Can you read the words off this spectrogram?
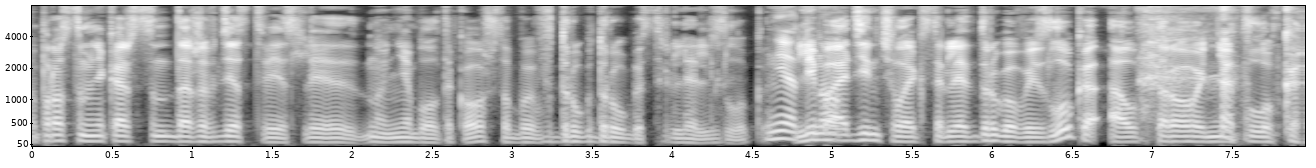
Ну, просто, мне кажется, даже в детстве, если, ну, не было такого, чтобы в друг друга стреляли из лука. Нет, Либо но- один человек стреляет в другого из лука, а у второго нет лука.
